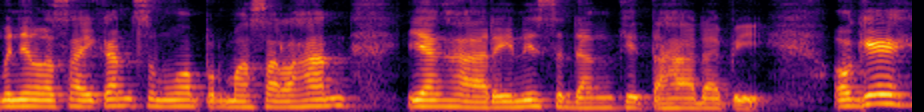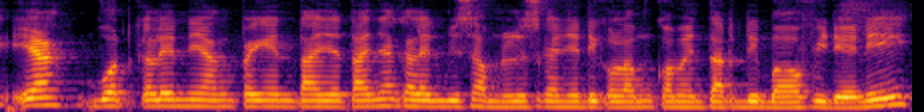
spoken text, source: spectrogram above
menyelesaikan semua permasalahan yang hari ini sedang kita hadapi. Oke ya, buat kalian yang pengen tanya-tanya kalian bisa menuliskannya di kolom komentar di bawah video ini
